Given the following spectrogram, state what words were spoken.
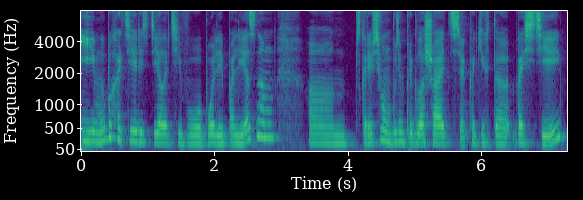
И мы бы хотели сделать его более полезным. Скорее всего, мы будем приглашать каких-то гостей,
